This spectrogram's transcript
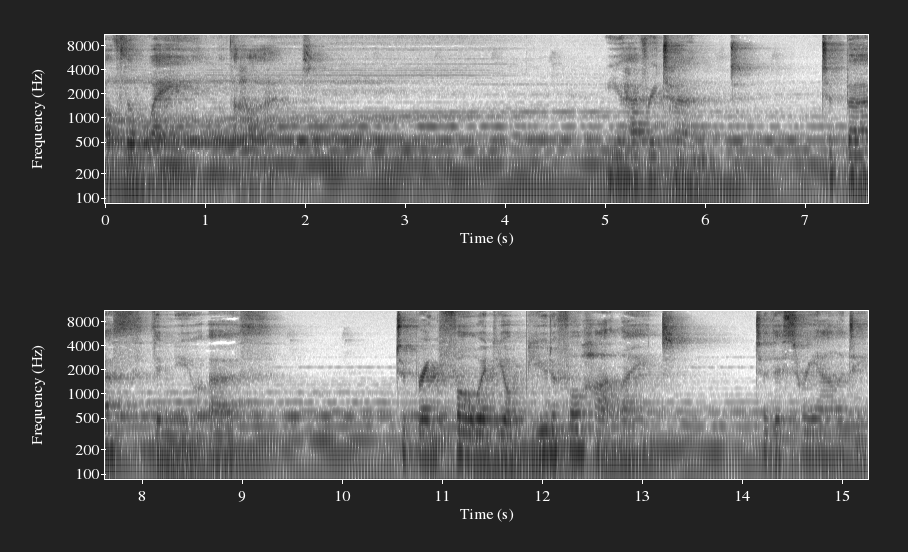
of the way of the heart. You have returned to birth the new earth to bring forward your beautiful heart light to this reality.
